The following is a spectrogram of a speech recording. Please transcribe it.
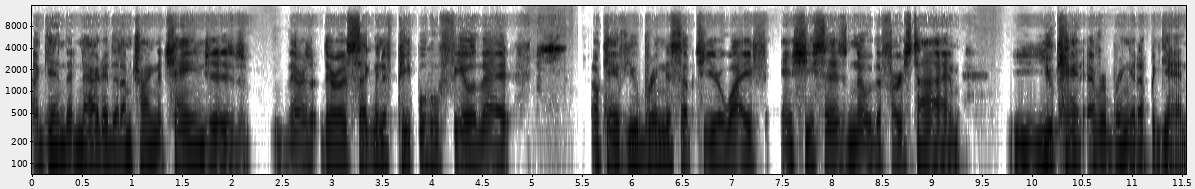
Again, the narrative that I'm trying to change is there's there are a segment of people who feel that okay, if you bring this up to your wife and she says no the first time, you can't ever bring it up again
